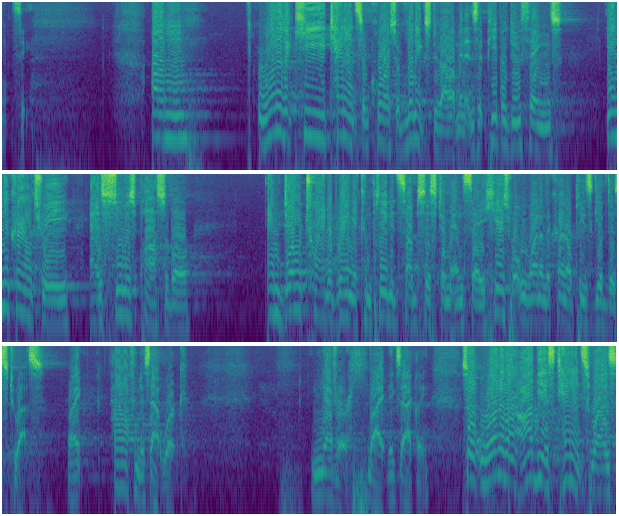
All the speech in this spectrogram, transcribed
Let's see. Um, one of the key tenets, of course, of Linux development is that people do things in the kernel tree as soon as possible and don't try to bring a completed subsystem and say, here's what we want in the kernel, please give this to us, right? How often does that work? Never, right, exactly. So one of our obvious tenets was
